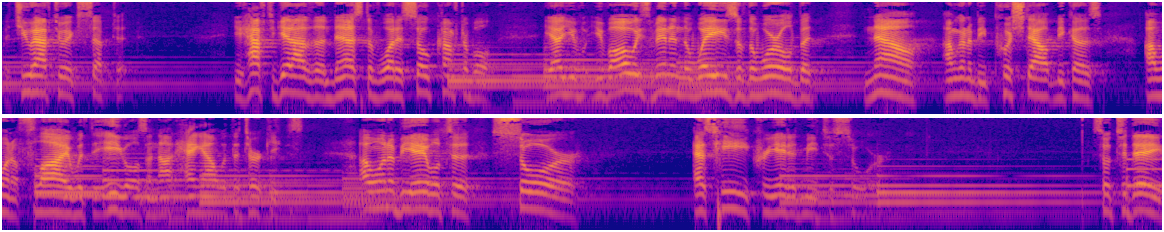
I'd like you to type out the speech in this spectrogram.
But you have to accept it. You have to get out of the nest of what is so comfortable. Yeah, you've, you've always been in the ways of the world, but now I'm going to be pushed out because I want to fly with the eagles and not hang out with the turkeys. I want to be able to soar as He created me to soar. So today,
